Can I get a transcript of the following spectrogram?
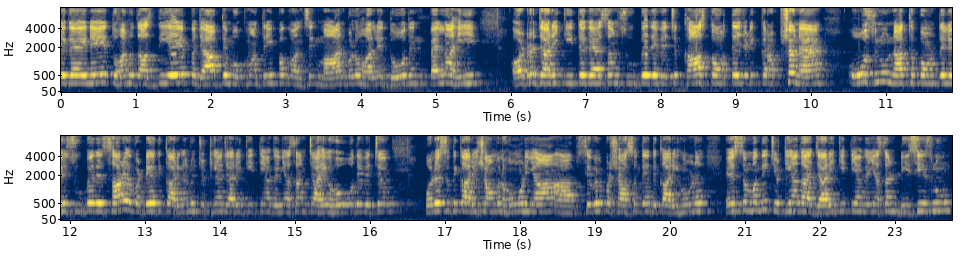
ਕੀਤੇ ਗਏ ਨੇ। ਤੁਹਾਨੂੰ ਦੱਸ ਦਈਏ, ਪੰਜਾਬ ਦੇ ਮੁੱਖ ਮੰਤਰੀ ਭਗਵੰਤ ਸਿੰਘ ਮਾਨ ਵੱਲੋਂ ਹਾਲੇ 2 ਦਿਨ ਪਹਿਲਾਂ ਹੀ ਆਰਡਰ ਜਾਰੀ ਕੀਤੇ ਗਏ ਸਨ। ਸੂਬੇ ਦੇ ਵਿੱਚ ਖਾਸ ਤੌਰ ਤੇ ਜਿਹੜੀ ਕਰਪਸ਼ਨ ਹੈ ਉਸ ਨੂੰ ਨੱਥ ਪਾਉਣ ਦੇ ਲਈ ਸੂਬੇ ਦੇ ਸਾਰੇ ਵੱਡੇ ਅਧਿਕਾਰੀਆਂ ਨੂੰ ਚਿੱਠੀਆਂ ਜਾਰੀ ਕੀਤੀਆਂ ਗਈਆਂ ਸਨ। ਚਾਹੇ ਉਹ ਉਹਦੇ ਵਿੱਚ ਪੁਲਿਸ ਅਧਿਕਾਰੀ ਸ਼ਾਮਲ ਹੋਣ ਜਾਂ ਸਿਵਲ ਪ੍ਰਸ਼ਾਸਨ ਦੇ ਅਧਿਕਾਰੀ ਹੋਣ, ਇਸ ਸੰਬੰਧੀ ਚਿੱਠੀਆਂ ਦਾ ਜਾਰੀ ਕੀਤੀਆਂ ਗਈਆਂ ਸਨ। ਡੀਸੀਜ਼ ਨੂੰ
